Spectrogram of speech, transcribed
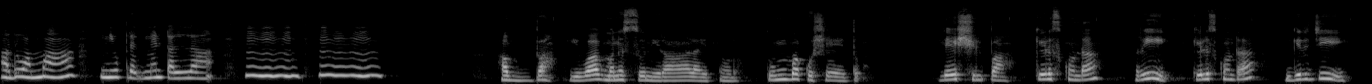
ಅದು ಅಮ್ಮ, ನೀವು ಪ್ರೆಗ್ನೆಂಟ್ ಅಲ್ಲ. ಹಬ್ಬ, ಇವಾಗ ಮನಸ್ಸು ನಿರಾಳ ಆಯ್ತು ನೋಡು. ತುಂಬ ಖುಷಿ ಆಯಿತು. ಲೇ ಶಿಲ್ಪ, ಕೇಳಿಸ್ಕೊಂಡ? ರೀ, ಕೇಳಿಸ್ಕೊಂಡ್ರ? ಗಿರ್ಜಿ,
